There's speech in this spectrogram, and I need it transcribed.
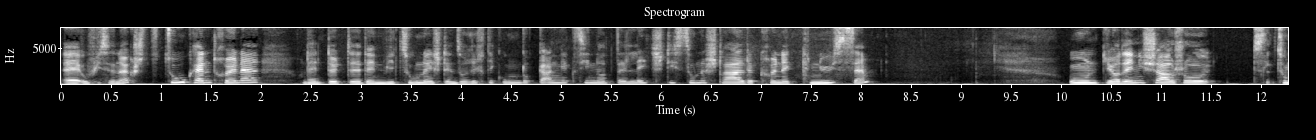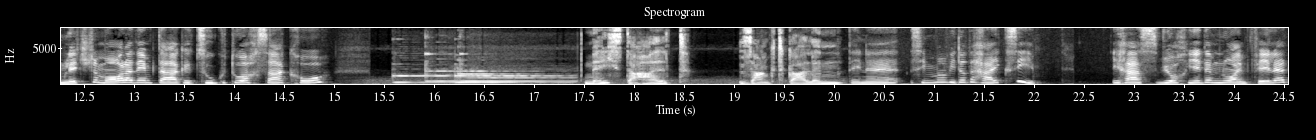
äh, auf unseren nächsten Zug haben können. Und haben dort, äh, dann, wie die Sonne ist dann so richtig untergegangen gewesen, und den letzten Sonnenstrahl dort können geniessen. Und ja, dann ist auch schon zum letzten Mal an dem Tag ein Zugdurchsage gekommen. Nächster Halt, St. Gallen. Dann äh, sind wir wieder daheim gewesen. Ich kann es wirklich jedem nur empfehlen,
